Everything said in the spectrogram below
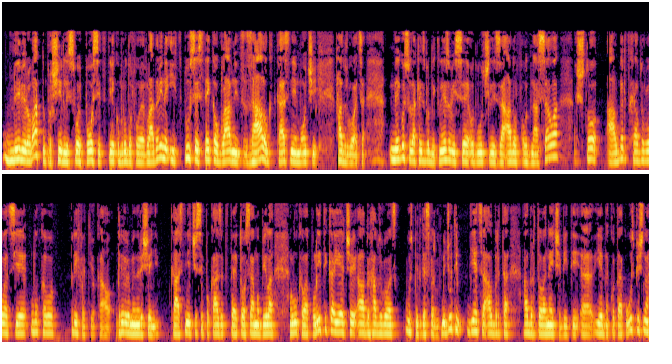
nevjerovatno proširili svoj posjet tijekom Rudolfove vladavine i tu se je stekao glavni zalog kasnije moći Habsburgovaca. Nego su dakle izborni knezovi se odlučili za Adolf od Nasaua, što Albert Habsburgovac je lukavo prihvatio kao privremeno rješenje. Kasnije će se pokazati da je to samo bila lukava politika jer će Albert Habsburgovac uspjeti ga svrgnuti. Međutim, djeca Alberta, Albertova neće biti uh, jednako tako uspješna,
